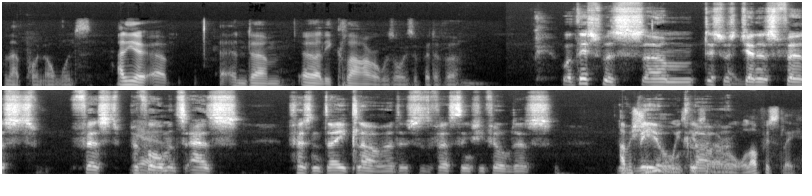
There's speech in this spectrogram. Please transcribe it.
from that point onwards. And you know, uh, and um, early Clara was always a bit of a Well, this was um, this was Jenna's first first Yeah. performance as present day Clara. This was the first thing she filmed as. I mean, she always gives it her all, obviously.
